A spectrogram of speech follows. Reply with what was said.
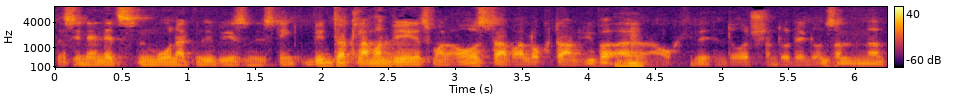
das in den letzten Monaten gewesen ist. Den Winter klammern wir jetzt mal aus, da war Lockdown überall, mhm. auch hier in Deutschland oder in unseren Ländern.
